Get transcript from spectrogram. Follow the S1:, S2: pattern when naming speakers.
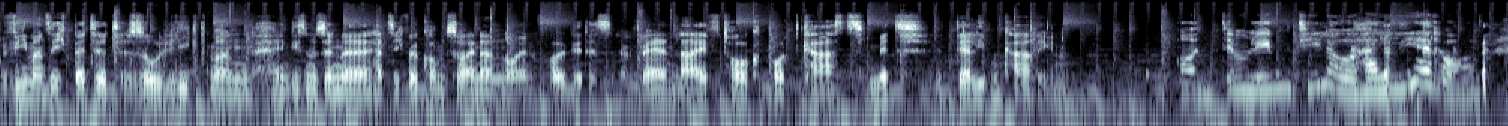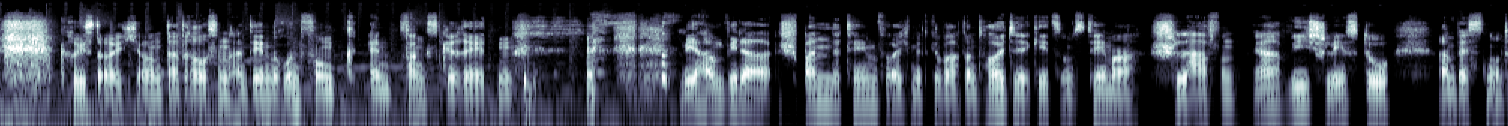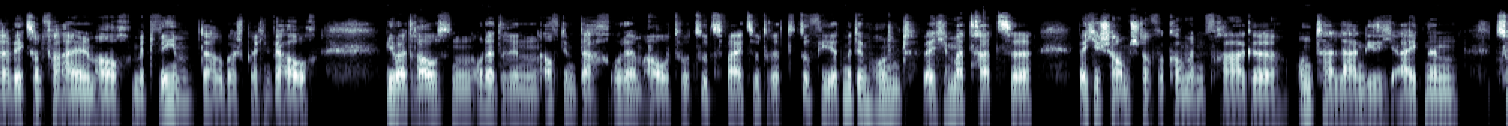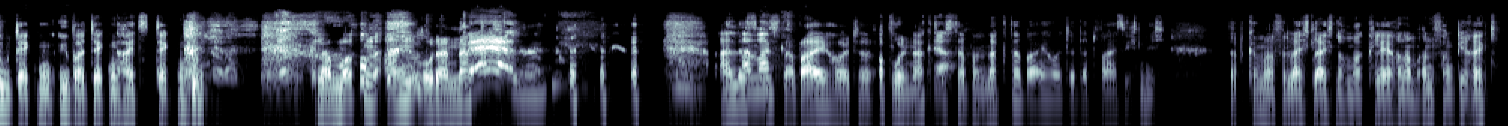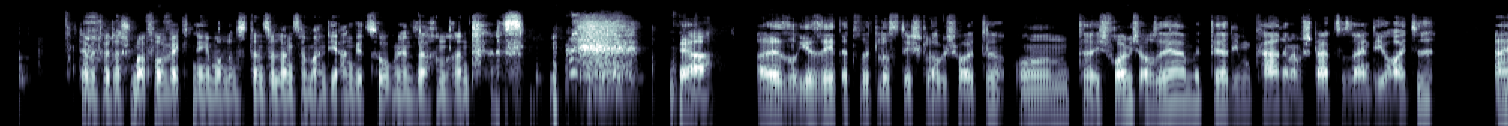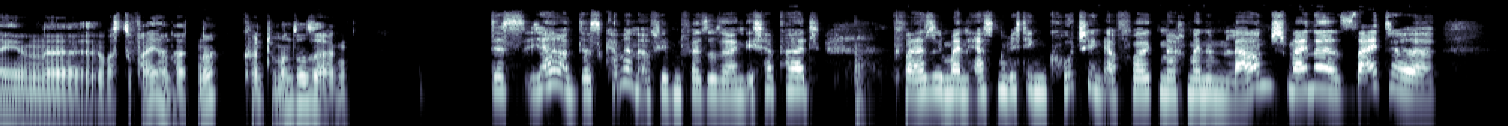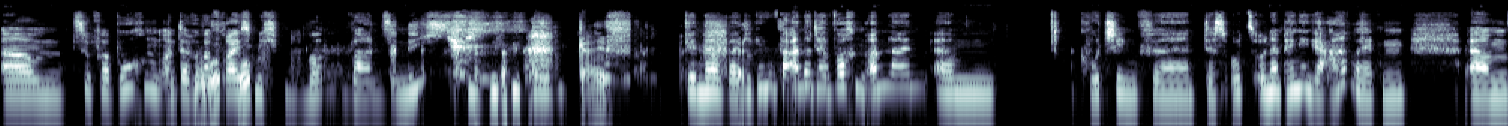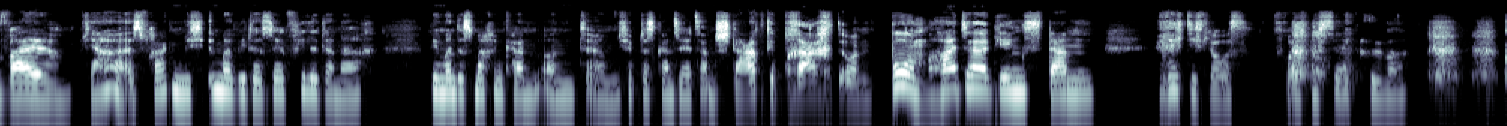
S1: Wie man sich bettet, so liegt man. In diesem Sinne herzlich willkommen zu einer neuen Folge des Van Life Talk Podcasts mit der lieben Karin.
S2: Und dem lieben Tilo. Hallihallo.
S1: Grüßt euch und da draußen an den Rundfunkempfangsgeräten. Wir haben wieder spannende Themen für euch mitgebracht und heute geht es ums Thema Schlafen. Ja, wie schläfst du am besten unterwegs und vor allem auch mit wem? Darüber sprechen wir auch. Lieber draußen oder drinnen, auf dem Dach oder im Auto, zu zweit, zu dritt, zu viert, mit dem Hund, welche Matratze, welche Schaumstoffe kommen in Frage, Unterlagen, die sich eignen, Zudecken, Überdecken, Heizdecken. Klamotten an oder nackt. Alles Aber ist dabei heute. Obwohl nackt ja. ist dabei, nackt dabei heute, das weiß ich nicht. Das können wir vielleicht gleich nochmal klären am Anfang direkt. Damit wir das schon mal vorwegnehmen und uns dann so langsam an die angezogenen Sachen rantasten. ja, also ihr seht, es wird lustig, glaube ich, heute. Und äh, ich freue mich auch sehr, mit der lieben Karin am Start zu sein, die heute ein, äh, was zu feiern hat, ne? Könnte man so sagen.
S2: Das, ja, das kann man auf jeden Fall so sagen. Ich habe halt quasi meinen ersten richtigen Coaching-Erfolg nach meinem Launch meiner Seite ähm, zu verbuchen und darüber wupp, freue ich mich wahnsinnig.
S1: Geil.
S2: genau, weil die ging für anderthalb Wochen online. Ähm, Coaching für das unabhängige Arbeiten, ähm, weil ja, es fragen mich immer wieder sehr viele danach, wie man das machen kann. Und ähm, ich habe das Ganze jetzt an den Start gebracht und boom, heute ging's dann richtig los freue ich mich sehr drüber.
